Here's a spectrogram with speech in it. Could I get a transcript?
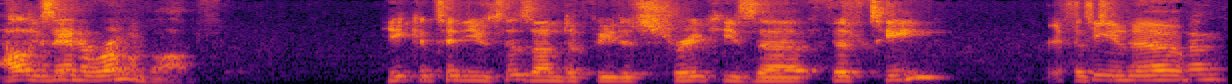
Alexander Romanov, he continues his undefeated streak. He's at 15. 15 0.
